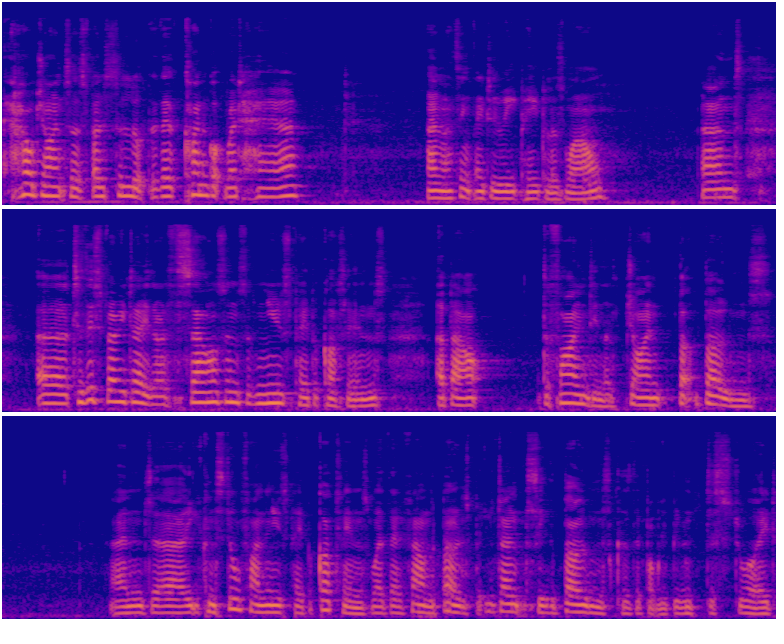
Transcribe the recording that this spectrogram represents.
how giants are supposed to look. They've kind of got red hair, and I think they do eat people as well. And uh, to this very day, there are thousands of newspaper cuttings about the finding of giant bones. And uh, you can still find the newspaper cuttings where they found the bones, but you don't see the bones because they've probably been destroyed.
